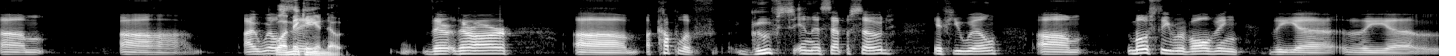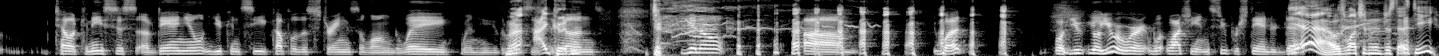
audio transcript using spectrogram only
um, uh, I will Well, I'm say making a note. there there are um, a couple of goofs in this episode, if you will, um, mostly revolving the uh, the uh, telekinesis of Daniel. You can see a couple of the strings along the way when he raises I the couldn't. guns. You know, um, what? Well, you you, you were watching it in super standard depth. Yeah, I was watching it in just SD,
